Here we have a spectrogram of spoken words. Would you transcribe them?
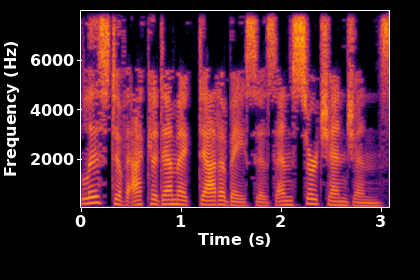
List of academic databases and search engines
